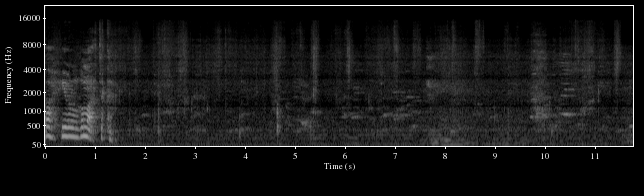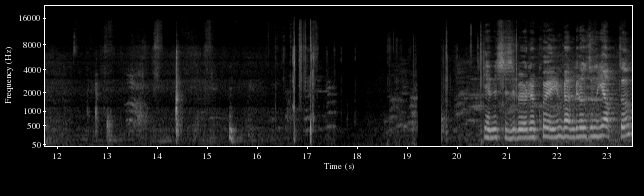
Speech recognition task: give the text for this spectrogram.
Ah yoruldum artık. Gene sizi böyle koyayım. Ben birazını yaptım.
